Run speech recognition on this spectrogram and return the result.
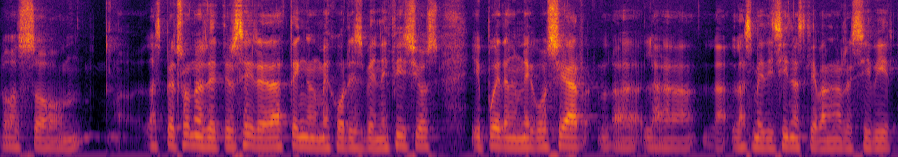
las personas de tercera edad tengan mejores beneficios y puedan negociar las medicinas que van a recibir.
